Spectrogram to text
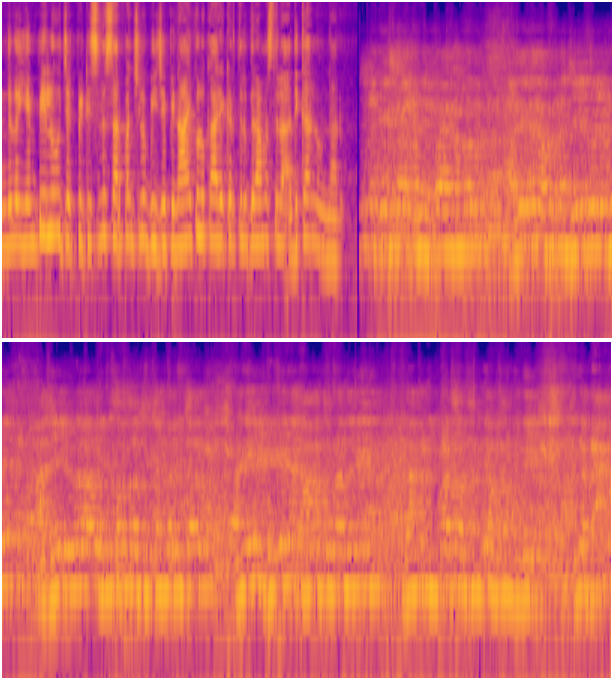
ఇందులో ఎంపీలు జడ్పీటీసీలు సర్పంచ్లు బీజేపీ నాయకులు కార్యకర్తలు గ్రామస్తులు అధికారులు ఉన్నారు. ఆ జైలు వివరాలు ఎన్ని సంవత్సరాలు శిక్ష అనుభవించారు అనేది డీటెయిల్గా కాలం చూడడం జరిగింది. దాంట్లో నింపాల్సిన అవసరం ఉంది. ఇక బ్యాక్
